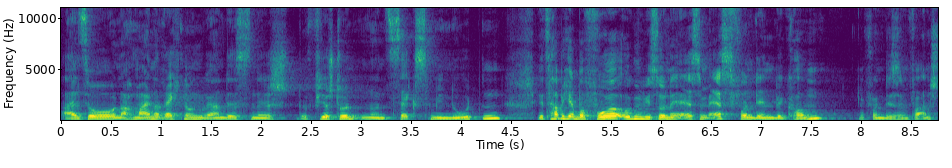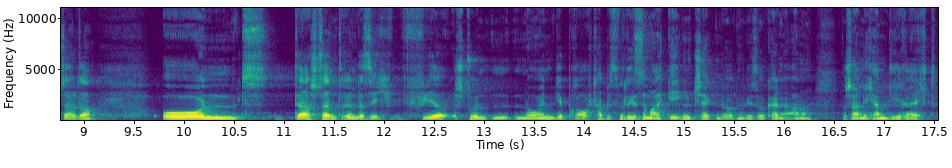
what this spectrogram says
Also nach meiner Rechnung wären das eine vier Stunden und sechs Minuten. Jetzt habe ich aber vorher irgendwie so eine SMS von denen bekommen, von diesem Veranstalter. Und da stand drin, dass ich vier Stunden neun gebraucht habe. Jetzt will ich es nochmal gegenchecken irgendwie so, keine Ahnung. Wahrscheinlich haben die recht.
